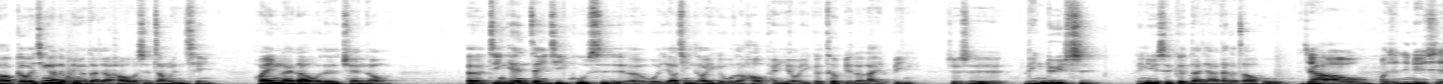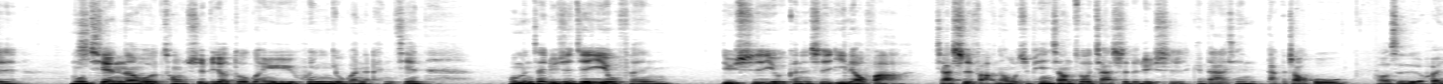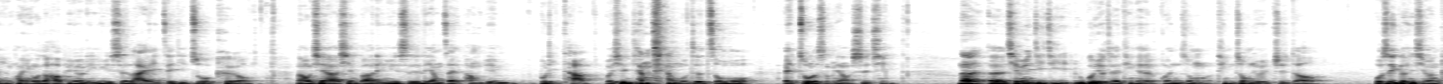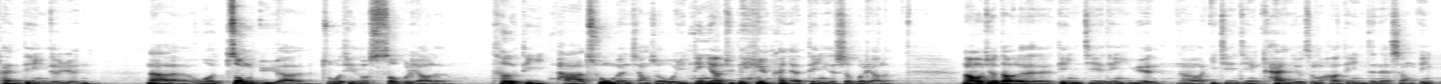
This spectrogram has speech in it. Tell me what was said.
好，各位亲爱的朋友，大家好，我是张文琴，欢迎来到我的 channel。呃，今天这一集故事，呃，我邀请到一个我的好朋友，一个特别的来宾，就是林律师。林律师跟大家打个招呼。大家好，我是林律师。目前呢，我从事比较多关于婚姻有关的案件。我们在律师界也有分律师，有可能是医疗法、家事法。那我是偏向做家事的律师，跟大家先打个招呼。好，是欢迎欢迎我的好朋友林律师来这集做客哦。那我现在要先把林律师晾在旁边不理他，我先讲讲我这周末哎做了什么样的事情。那呃前面几集如果有在听的观众听众就会知道，我是一个很喜欢看电影的人。那我终于啊昨天我受不了了，特地爬出门想说我一定要去电影院看一下电影，受不了了。然后我就到了电影街电影院，然后一间一间看有什么好电影正在上映。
